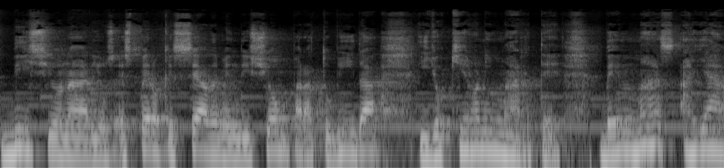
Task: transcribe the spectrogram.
Visionarios. Espero que sea de bendición para tu vida y yo quiero animarte. Ve más allá,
